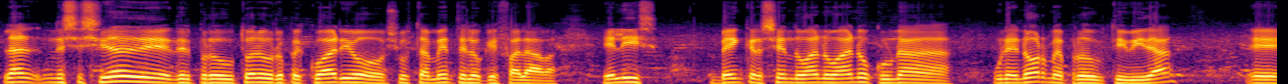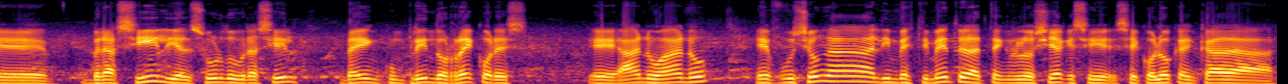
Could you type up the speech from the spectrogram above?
La necesidad del productor agropecuario justamente es lo que falaba. Elis ven creciendo año a año con una, enorme productividad. Eh, Brasil y el sur de Brasil ven cumpliendo récords eh, año a año en función al investimento y la tecnología que se, coloca en cada,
